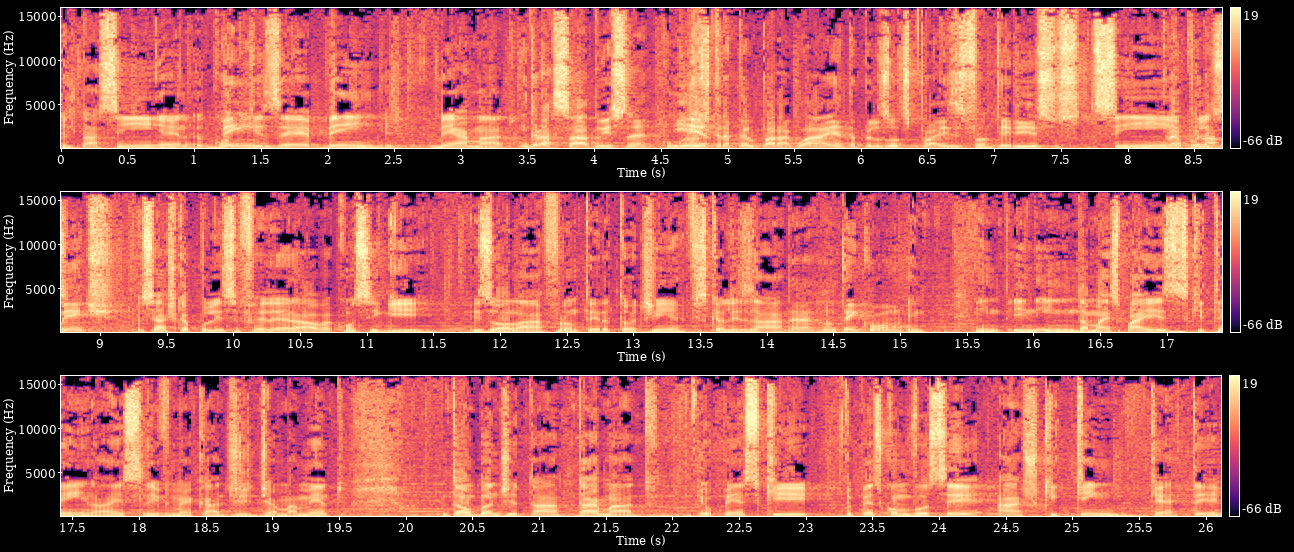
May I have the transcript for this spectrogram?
ele tá assim, é, quando Bem- quiser, bem, bem armado. Engraçado isso, né? Com e grosso- entra pelo Paraguai, entra pelos outros países fronteiriços. Sim, a polícia, Tranquilamente. você acha que a Polícia Federal vai conseguir isolar a fronteira todinha, fiscalizar? Né? Não tem como. Em, em- em- ainda mais países que têm lá esse livre mercado de, de armamento. Então, o bandido tá, tá armado. Eu penso que. Eu penso como você, acho que quem quer ter,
